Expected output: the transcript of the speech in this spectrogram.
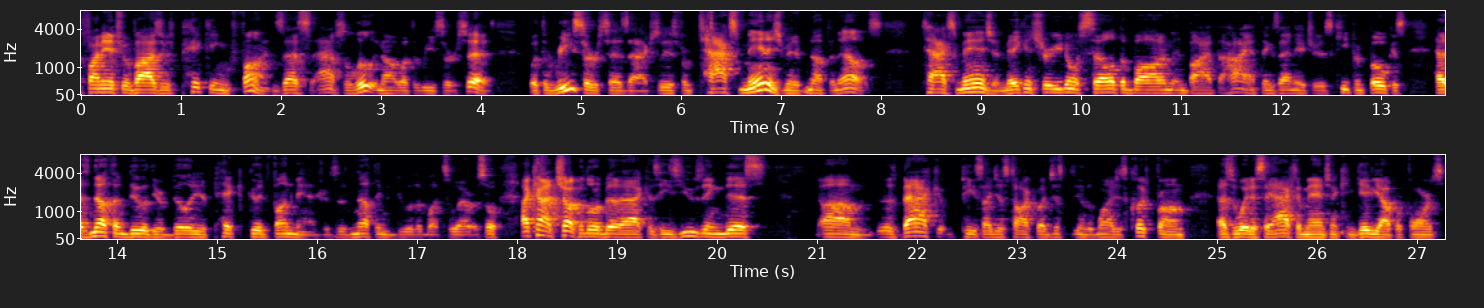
financial advisors picking funds? That's absolutely not what the research says. What the research says actually is from tax management, if nothing else. Tax management, making sure you don't sell at the bottom and buy at the high and things that nature is keeping focus has nothing to do with your ability to pick good fund managers. There's nothing to do with it whatsoever. So I kind of chuck a little bit of that because he's using this um, this back piece I just talked about, just you know the one I just clicked from, as a way to say active management can give you outperformance.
